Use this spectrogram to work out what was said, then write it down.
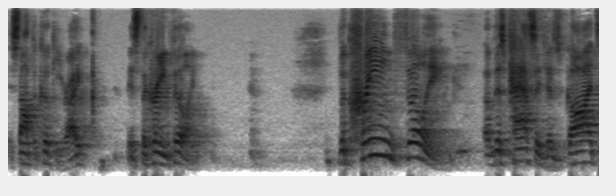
It's not the cookie, right? It's the cream filling. The cream filling of this passage is God's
